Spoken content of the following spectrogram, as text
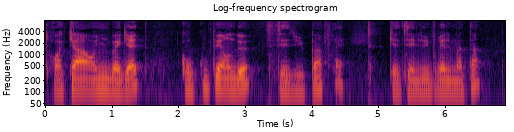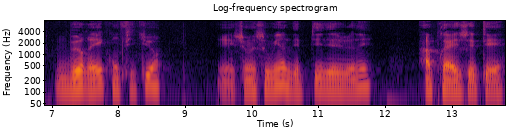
trois quarts, une baguette, qu'on coupait en deux, c'était du pain frais, qui était livré le matin, beurré, confiture. Et je me souviens des petits déjeuners. Après, j'étais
